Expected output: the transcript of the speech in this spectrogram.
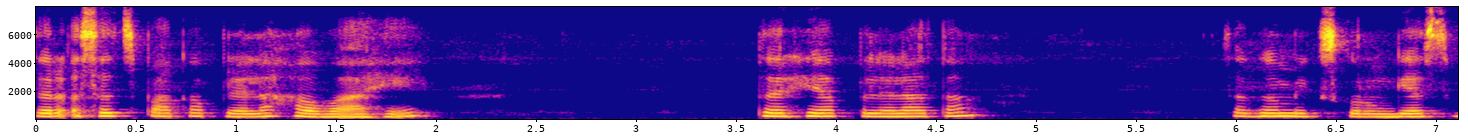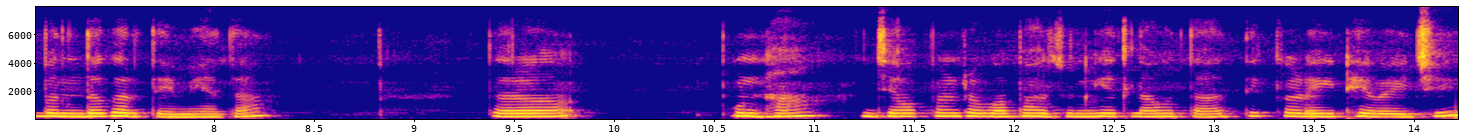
तर असंच पाक आपल्याला हवा आहे. तर हे आपल्याला आता सगळं मिक्स करून गॅस बंद करते मी आता. तर पुन्हा जेव्हा आपण रवा भाजून घेतला होता ती कढई ठेवायची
